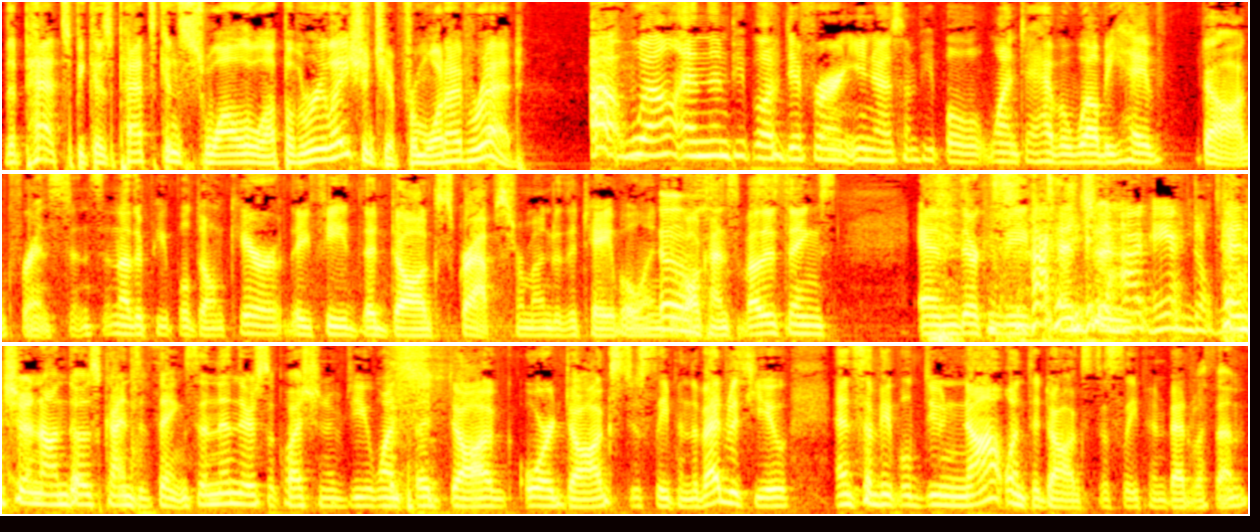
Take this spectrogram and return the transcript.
the pets because pets can swallow up a relationship, from what I've read. Uh, well, and then people have different, you know, some people want to have a well behaved dog, for instance, and other people don't care. They feed the dog scraps from under the table and do all kinds of other things. And there can be I tension, that. tension on those kinds of things. And then there's the question of do you want the dog or dogs to sleep in the bed with you? And some people do not want the dogs to sleep in bed with them.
